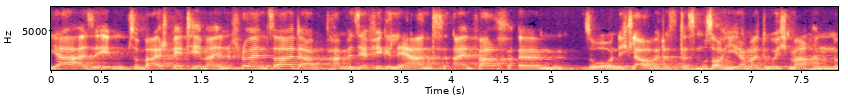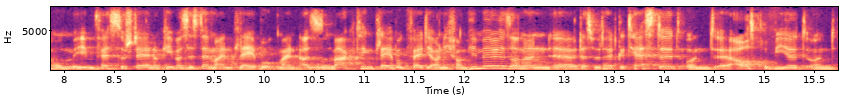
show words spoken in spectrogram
Ja, also eben zum Beispiel Thema Influencer, da haben wir sehr viel gelernt einfach. Ähm, so, und ich glaube, das, das muss auch jeder mal durchmachen, um eben festzustellen, okay, was ist denn mein Playbook? Mein, also so ein Marketing-Playbook fällt ja auch nicht vom Himmel, sondern äh, das wird halt getestet und äh, ausprobiert und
